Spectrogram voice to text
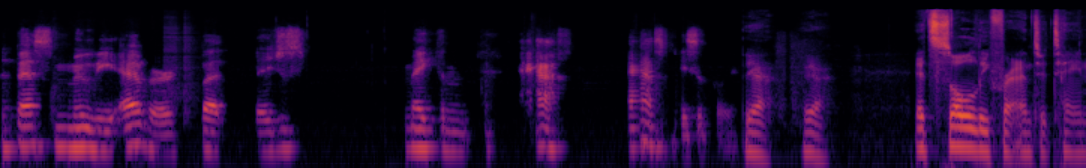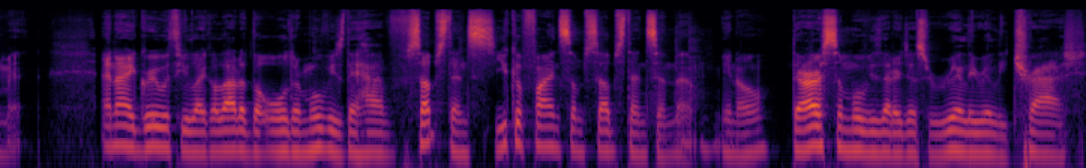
the best movie ever, but they just make them half ass, basically. Yeah, yeah. It's solely for entertainment. And I agree with you like a lot of the older movies they have substance. You could find some substance in them, you know. There are some movies that are just really really trash,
